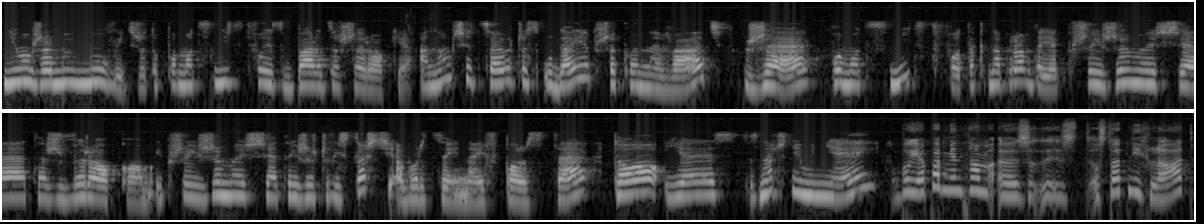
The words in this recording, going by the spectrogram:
nie możemy mówić, że to pomocnictwo jest bardzo szerokie, a nam się cały czas udaje przekonywać, że pomocnictwo tak naprawdę, jak przyjrzymy się też wyrokom i przyjrzymy się tej rzeczywistości aborcyjnej w Polsce, to jest znacznie mniej. Bo ja pamiętam e, z, z ostatnich lat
